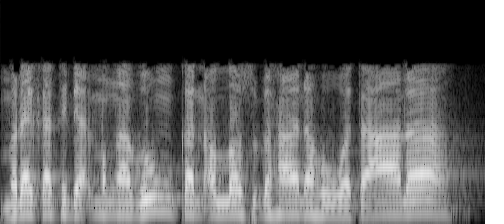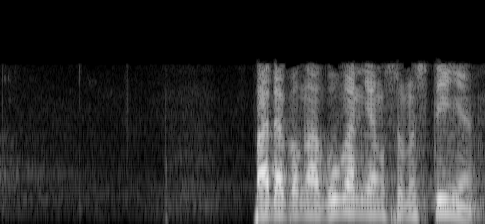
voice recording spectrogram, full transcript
Mereka tidak mengagungkan Allah Subhanahu wa taala pada pengagungan yang semestinya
